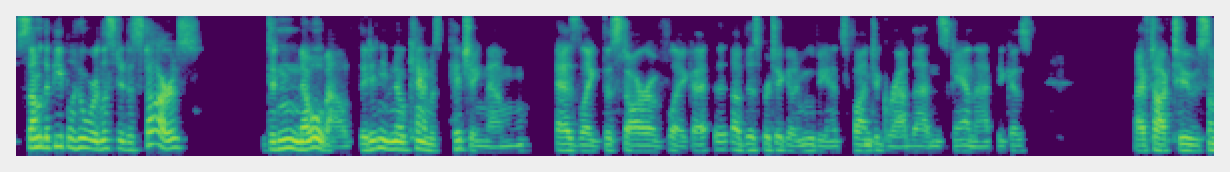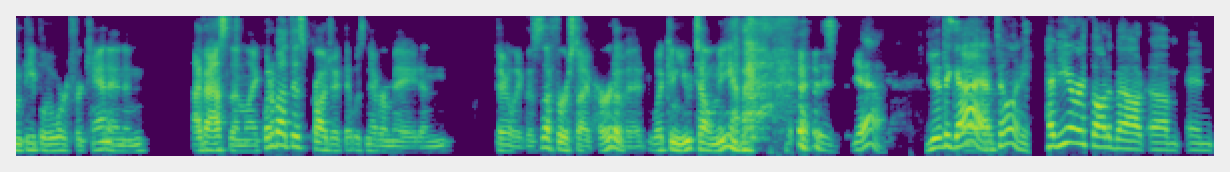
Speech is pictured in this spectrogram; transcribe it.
some of the people who were listed as stars didn't know about. They didn't even know Cannon was pitching them as like the star of like a, of this particular movie, and it's fun to grab that and scan that because I've talked to some people who worked for Cannon, and I've asked them like, "What about this project that was never made?" And they're like, "This is the first I've heard of it. What can you tell me about it?" yeah you're the guy So- i'm telling you have you ever thought about um and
